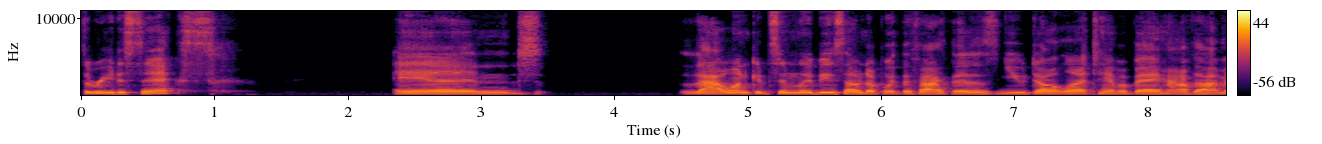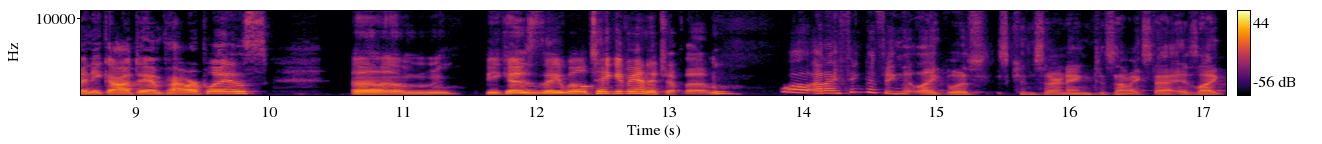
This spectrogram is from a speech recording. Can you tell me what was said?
3 to 6 and that one could simply be summed up with the fact is you don't let Tampa Bay have that many goddamn power plays, um, because they will take advantage of them. Well, and I think the thing that like was concerning to some extent is like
